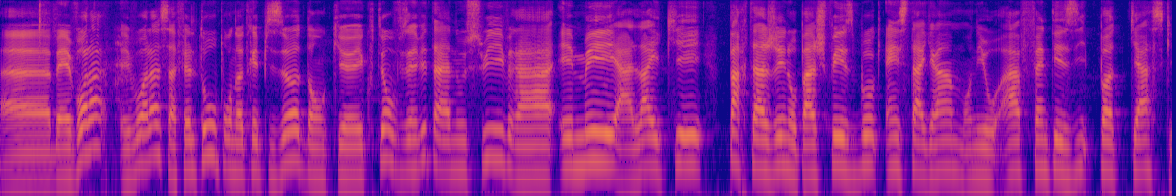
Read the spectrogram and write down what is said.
Euh, ben voilà, et voilà, ça fait le tour pour notre épisode. Donc euh, écoutez, on vous invite à nous suivre, à aimer, à liker, partager nos pages Facebook, Instagram. On est au A Fantasy Podcast.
